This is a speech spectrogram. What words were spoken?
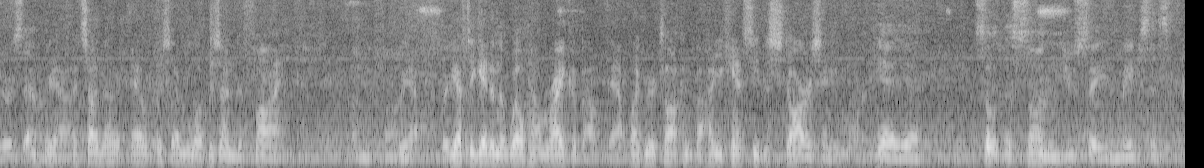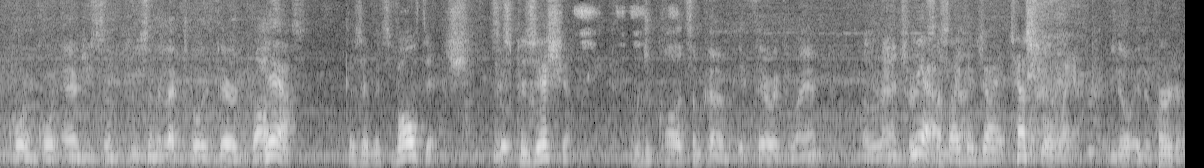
There's envelope Yeah, it's un- its envelope is undefined. undefined. Yeah, you have to get in the Wilhelm Reich about that. Like we were talking about how you can't see the stars anymore. Yeah, yeah. So the sun, you say, it makes its quote unquote energy some through some electrical etheric process. Yeah, because of its voltage, its So- position. Would you call it some kind of etheric lamp? A lantern? Yeah, it's like a giant Tesla lamp. You know, in the Converter.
